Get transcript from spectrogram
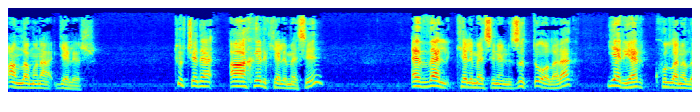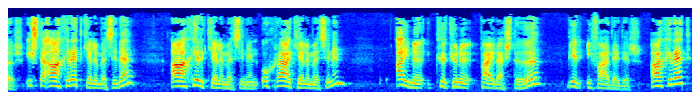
anlamına gelir. Türkçede ahir kelimesi, evvel kelimesinin zıttı olarak yer yer kullanılır. İşte ahiret kelimesi de ahir kelimesinin, uhra kelimesinin aynı kökünü paylaştığı bir ifadedir. Ahiret,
